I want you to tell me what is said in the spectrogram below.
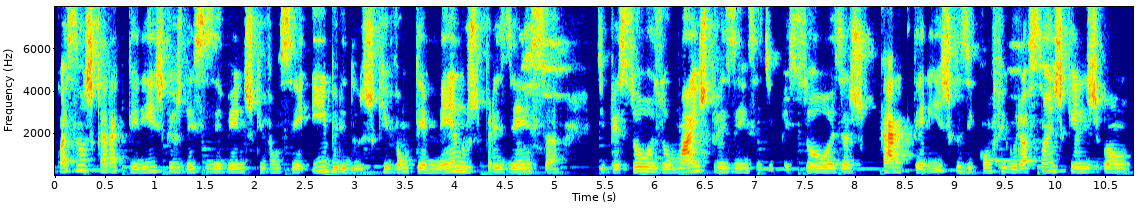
Quais são as características desses eventos que vão ser híbridos, que vão ter menos presença de pessoas ou mais presença de pessoas, as características e configurações que eles vão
